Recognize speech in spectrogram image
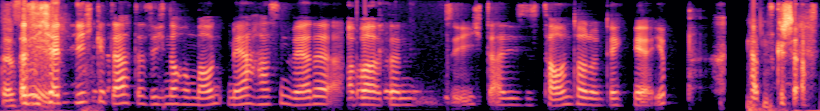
das also ich hätte nicht gedacht, dass ich noch einen Mount mehr hassen werde, aber dann sehe ich da dieses Towntown und denke mir, jupp, hab's geschafft.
